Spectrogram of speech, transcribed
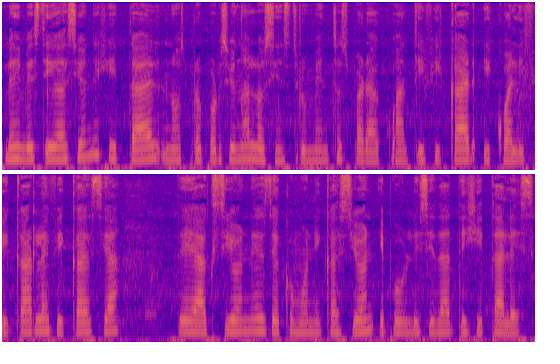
La investigación digital nos proporciona los instrumentos para cuantificar y cualificar la eficacia de acciones de comunicación y publicidad digitales.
